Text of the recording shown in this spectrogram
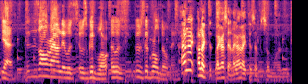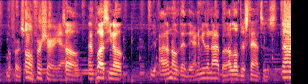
yeah it was all around it was it was good world it was it was good world building I like, I like, like I said, like I like this episode more than the first one. oh for sure yeah So, and plus, you know, I don't know if they're the enemies or not, but I love their stances, Oh,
